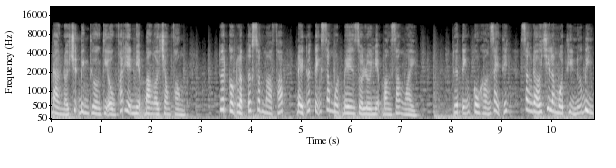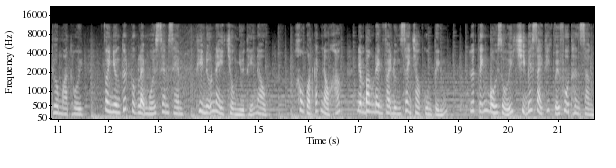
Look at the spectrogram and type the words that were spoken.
Đang nói chuyện bình thường thì ông phát hiện Niệm Bằng ở trong phòng. Tuyết cực lập tức xuất ma pháp, đẩy Tuyết Tĩnh sang một bên rồi lôi Niệm Bằng ra ngoài. Tuyết Tĩnh cố gắng giải thích rằng đó chỉ là một thị nữ bình thường mà thôi. Vậy nhưng Tuyết cực lại muốn xem xem thị nữ này trông như thế nào. Không còn cách nào khác, Niệm Bằng đành phải đứng dậy chào cung kính. Tuyết Tĩnh bối rối chỉ biết giải thích với phụ thân rằng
